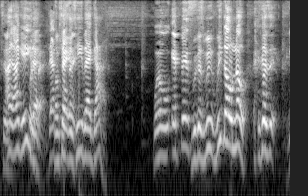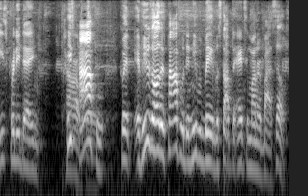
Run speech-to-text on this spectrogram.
To I, I give you that. back. That's I'm what saying, is he that guy? Well, if it's Because we we don't know because it, He's pretty dang. Powerful. he's powerful. But if he was all this powerful, then he would be able to stop the anti monitor by itself.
